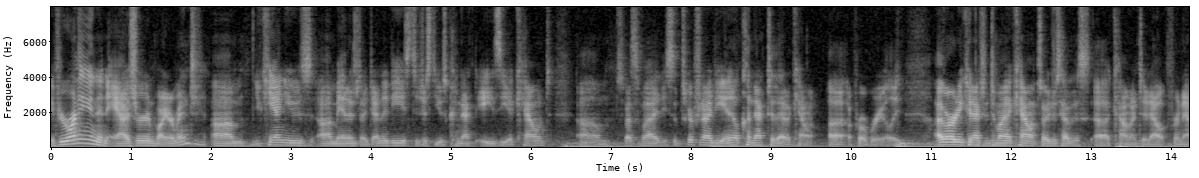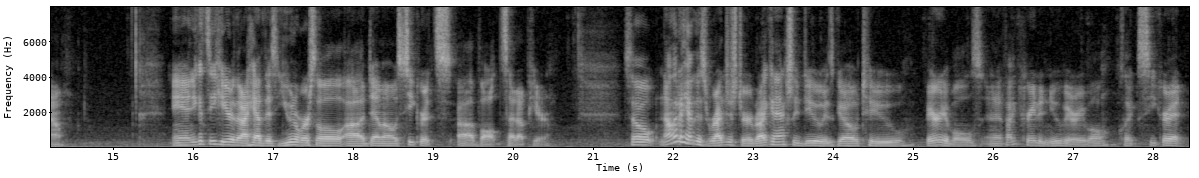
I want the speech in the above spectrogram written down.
If you're running in an Azure environment, um, you can use uh, managed identities to just use connect AZ account, um, specify the subscription ID, and it'll connect to that account uh, appropriately. I've already connected to my account, so I just have this uh, commented out for now. And you can see here that I have this universal uh, demo secrets uh, vault set up here. So now that I have this registered, what I can actually do is go to variables, and if I create a new variable, click secret,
